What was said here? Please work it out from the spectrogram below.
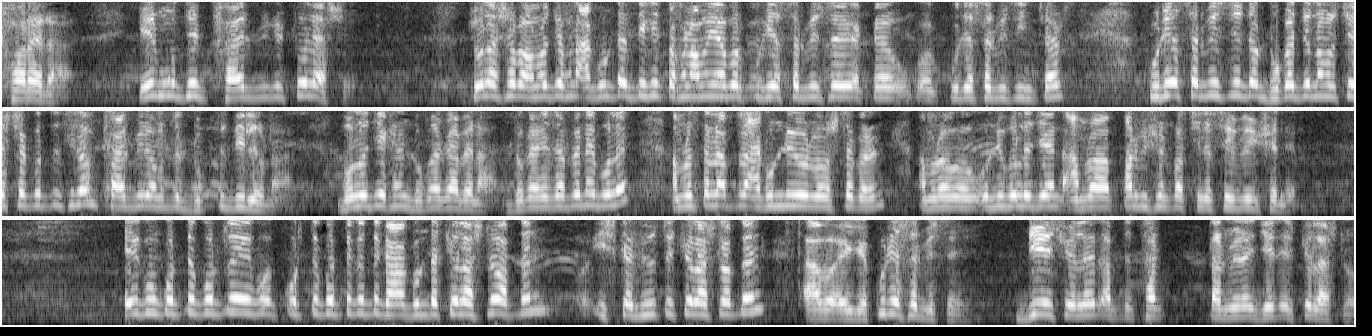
ছড়ায় না। এর মধ্যে ফায়ার ব্রিগেড চলে আসে। চলে আসার আমরা যখন আগুনটা দেখি, তখন আমি আবার কুরিয়ার সার্ভিসে একটা কুরিয়ার সার্ভিস ইনচার্জ কুরিয়ার সার্ভিসে ঢোকার জন্য আমরা চেষ্টা করতেছিলাম ফায়ার আমাদের ঢুকতে দিল না। বলল যে এখানে ঢোকা যাবে না। ঢোকা যাবে না বলে আমরা তাহলে আপনার আগুন নেওয়ার ব্যবস্থা করেন। আমরা, উনি বলে যে আমরা পারমিশন পাচ্ছি না সিভিলেশনের এরকম করতে করতে করতে করতে করতে আগুনটা চলে আসলো আপনার স্কাই ভিউতে চলে আসলো আপনার এই যে কুরিয়ার সার্ভিসে ডিএচএল এর আপনার থার্ড টার্মিনাল যে চলে আসলো।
